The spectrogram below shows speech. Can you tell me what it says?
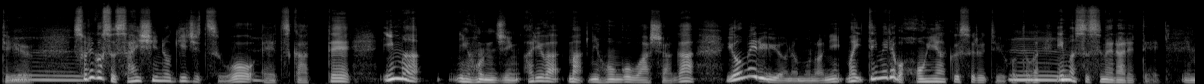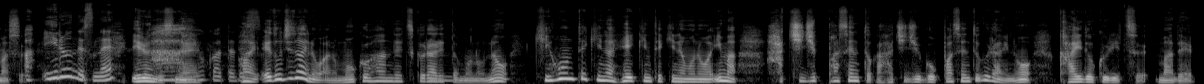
ていう、うん。それこそ最新の技術を、うん。えー使って今日本人あるいは、まあ、日本語話者が読めるようなものに、まあ、言ってみれば翻訳するということがうん。今進められています。あいるんですね。いるんですね。よ。かったです、はい、江戸時代のあの木版で作られたものの基本的な平均的なものは今80%か85%ぐらいの解読率まで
